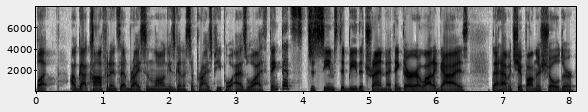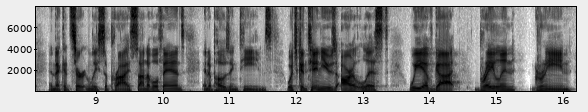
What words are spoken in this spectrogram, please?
But I've got confidence that Bryson Long is going to surprise people as well. I think that just seems to be the trend. I think there are a lot of guys that have a chip on their shoulder and that could certainly surprise Sun fans and opposing teams, which continues our list. We have got Braylon Green,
